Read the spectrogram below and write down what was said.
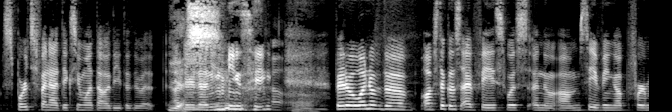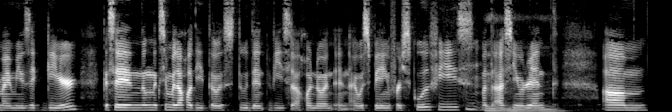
sports fanatics yung mga tao dito, 'di ba? Other Yes. than music. Pero one of the obstacles I faced was ano um saving up for my music gear kasi nung nagsimula ako dito, student visa ako noon and I was paying for school fees, mataas yung rent. Um,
